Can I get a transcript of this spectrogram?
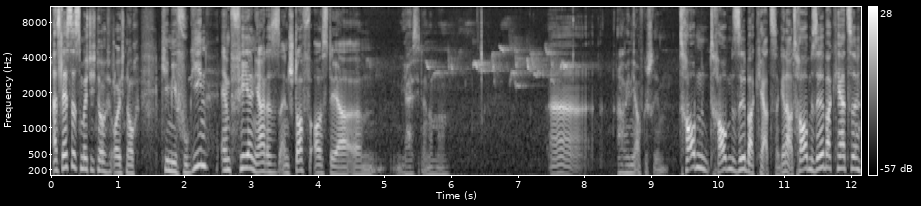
Als letztes möchte ich noch, euch noch Chemifugin empfehlen. Ja, das ist ein Stoff aus der, ähm, wie heißt sie denn nochmal? Äh, habe ich nie aufgeschrieben. Trauben, Traubensilberkerze, genau, Traubensilberkerze,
